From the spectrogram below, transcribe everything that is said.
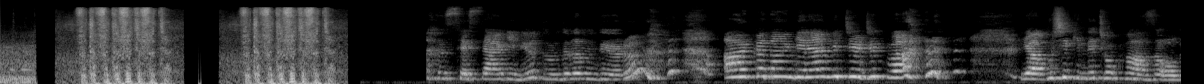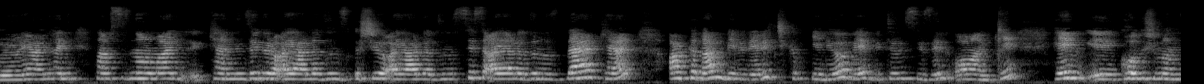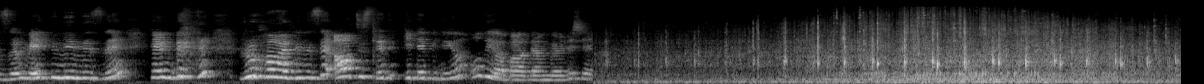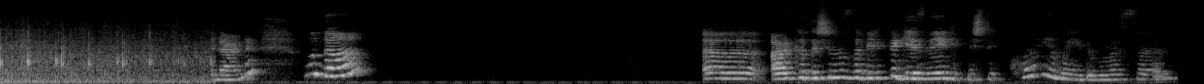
Sesler geliyor, durduralım diyorum. Arkadan gelen bir çocuk var. ya bu şekilde çok fazla oluyor. Yani hani tam siz normal kendinize göre ayarladığınız, ışığı ayarladınız, sesi ayarladınız derken arkadan birileri çıkıp geliyor ve bütün sizin o anki hem e, konuşmanızı, metninizi hem de ruh halinizi alt üst edip gidebiliyor. Oluyor bazen böyle şey. Bu da e, arkadaşımızla birlikte gezmeye gitmiştik. Konya mıydı burası?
